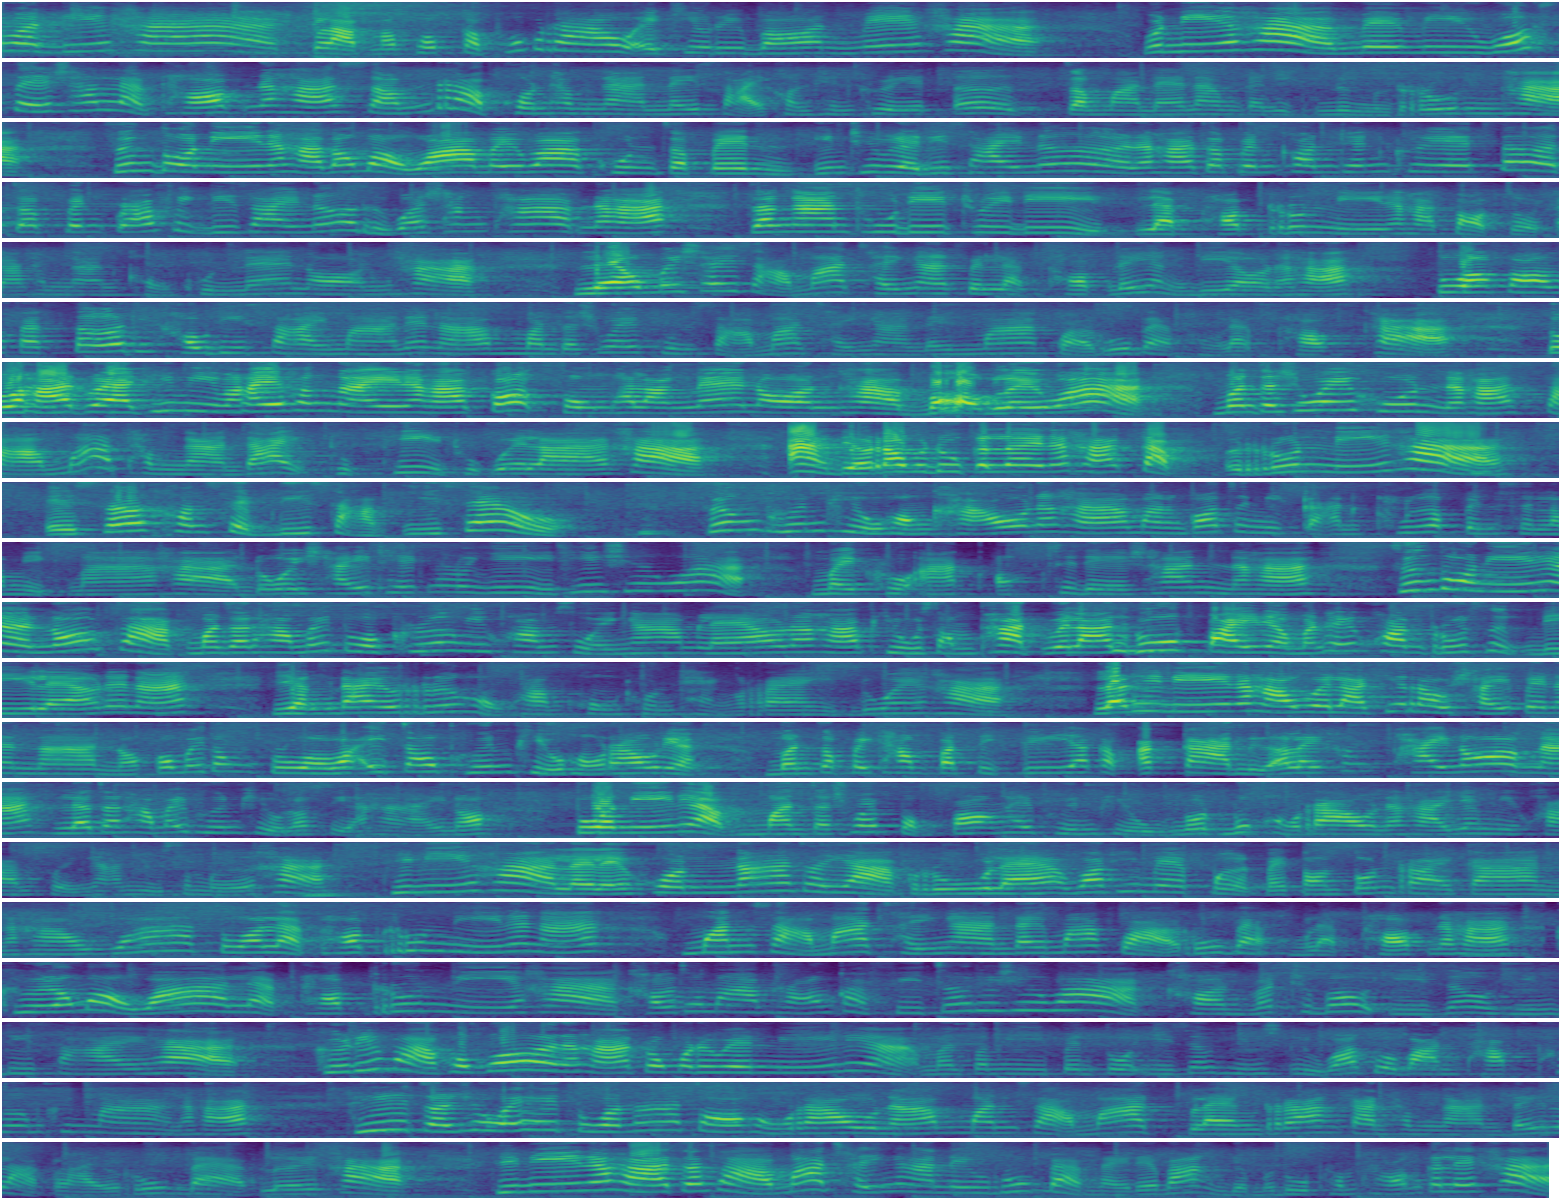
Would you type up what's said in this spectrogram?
สวัสดีค่ะ กลับมาพบกับพวกเราไอทีรีบอนเมย์ค่ะ วันนี้ค่ะ เมย์มี Workstation Laptop นะคะสำหรับคนทำงานในสาย Content Creator จะมาแนะนำกันอีกหนึ่งรุ่นค่ะ ซึ่งตัวนี้นะคะต้องบอกว่าไม่ว่าคุณจะเป็น Interior Designer นะคะ จะเป็น Content Creator จะเป็น Graphic Designer หรือว่าช่างภาพนะคะ จะงาน 2D 3D แล็ปท็อปรุ่นนี้นะคะ ตอบโจทย์การทำงานของคุณแน่นอนค่ะ แล้วไม่ใช่สามารถใช้งานเป็นแล็ปท็อปได้อย่างเดียวนะคะ ตัว Form Factor ที่เขาดีไซน์มาเนี่ยนะ มันจะช่วยให้คุณสามารถใช้งานได้มากกว่ารูปแบบของแล็ปท็อปค่ะ ตัวฮาร์ดแวร์ที่มีมาให้ข้างในนะคะ ก็ทรงพลังแน่นอนค่ะ บอกเลยว่ามันจะช่วยคุณนะคะ สามารถทำงานได้ทุกที่ทุกเวลาค่ะอะ เดี๋ยวเรามาดูกันเลยนะคะกับรุ่นนี้ค่ะ Acer Concept D3 e c e l ซึ่งพื้นผิวของเขานะคะ มันก็จะมีการเคลือบเป็นเซรามิกมาค่ะ โดยใช้เทคโนโลยีที่ชื่อว่า Micro Arc Oxidation นะคะ ซึ่งตัวนี้เนี่ยนอกจากมันจะทำให้ตัวเครื่องมีความสวยงามแล้วนะคะ ผิวสัมผัสเวลาลูบไปเนี่ยมันให้ความรู้สึกดีแล้วเนี่ยนะ ยังได้เรื่องของความคงทนแข็งแรงอีกด้วยค่ะ แล้วทีนี้นะคะ เวลาที่เราใช้ไปนานๆเนาะก็ไม่ต้องกลัวว่าไอ้เจ้าพื้นผิวของเราเนี่ยมันจะไปทำปฏิกิริยากับอากาศหรืออะไรข้างภายนอกนะ แล้วจะทำให้พื้นผิวเราเสียหายเนาะ ตัวนี้เนี่ยมันจะช่วยปกป้องให้พื้นผิวโน้ตบุ๊กของเรานะคะ ยังมีความสวยงามอยู่เสมอค่ะ ทีนี้ค่ะหลายๆ คนน่าจะอยากรู้แล้วว่าที่เมย์เปิดไปตอนต้นรายการนะคะ ว่าตัวแล็ปท็อปรุ่นนี้เนี่ยนะมันสามารถใช้งานได้มากกว่ารูปแบบของแล็ปท็อปนะคะ คือต้องบอกว่าแล็ปท็อปรุ่นนี้ค่ะ เขาจะมาพร้อมกับฟีเจอร์ที่ชื่อว่า convertible easel hinge design ค่ะ คือที่ฝา cover นะคะ ตรงบริเวณนี้เนี่ยมันจะมีเป็นตัว easel hinge หรือว่าตัวบานพับเพิ่มขึ้นมานะคะ ที่จะช่วยให้ตัวหน้าจอของเรานะ มันสามารถแปลงร่างการทำงานได้หลากหลายรูปแบบเลยค่ะ ทีนี้นะคะจะสามารถใช้งานในรูปแบบไหนได้บ้าง เดี๋ยวมาดูพร้อม ๆ กันเลยค่ะ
